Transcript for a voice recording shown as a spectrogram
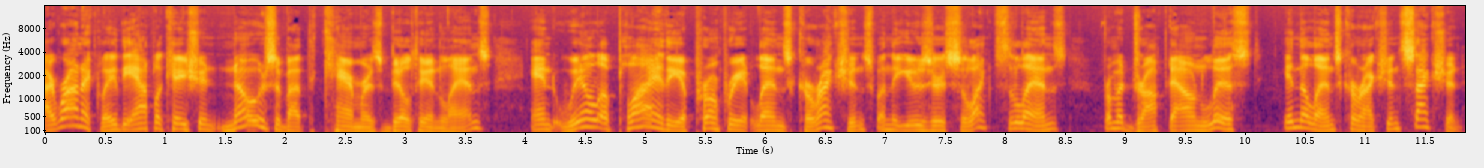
Ironically, the application knows about the camera's built in lens and will apply the appropriate lens corrections when the user selects the lens from a drop down list in the lens correction section.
